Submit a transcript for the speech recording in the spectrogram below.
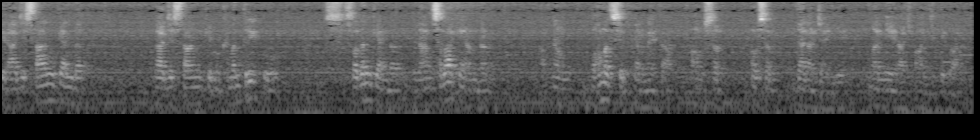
कि राजस्थान के अंदर, राजस्थान के मुख्यमंत्री को सदन के अंदर, विधानसभा के अंदर अपना बहुमत सिद्ध करने का अवसर अवसर देना चाहिए माननीय राज्यपाल जी के द्वारा।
